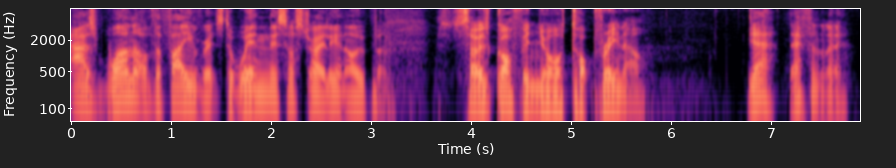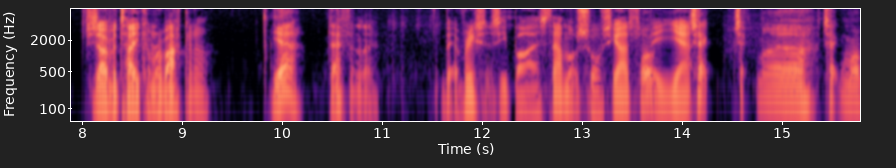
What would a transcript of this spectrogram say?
as one of the favourites to win this Australian Open. So is Gauff in your top three now? Yeah, definitely. She's overtaken Rybakina. Yeah, definitely. A bit of recency bias there. I'm not sure she has for Well, me yet. Check check my uh, check my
